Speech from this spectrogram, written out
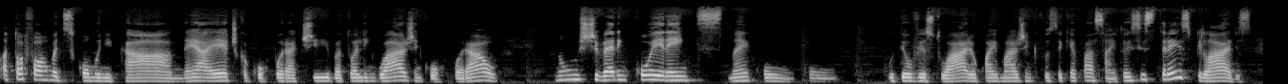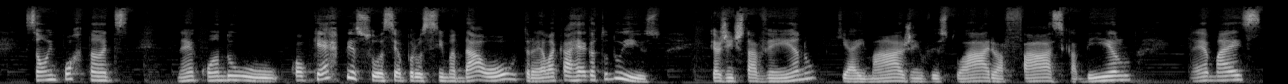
a, tua forma de se comunicar, né, a ética corporativa, a tua linguagem corporal não estiverem coerentes né, com, com o teu vestuário, com a imagem que você quer passar. Então, esses três pilares são importantes. Né? Quando qualquer pessoa se aproxima da outra, ela carrega tudo isso que a gente está vendo, que é a imagem, o vestuário, a face, cabelo, né? mas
